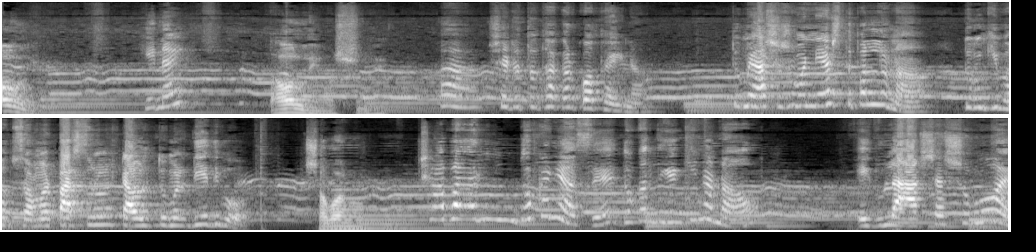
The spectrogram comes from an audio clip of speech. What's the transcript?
তাহল নেই। কি নাই? তাহল নেই হ্যাঁ সেটা তো থাকার কথাই না। তুমি আসার সময় নিয়ে আসতে পারল না? তুমি কি ভাবছ আমার পার্সোনাল টাওয়াল তোমার দিয়ে দিব? সবার সাবান দোকানে আছে দোকান থেকে কিনা নাও। এগুলো আসার সময়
